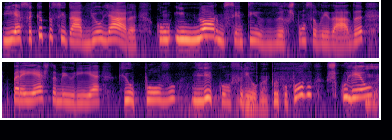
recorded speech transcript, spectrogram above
e essa capacidade de olhar com enorme sentido de responsabilidade para esta maioria que o povo lhe conferiu. Porque o povo escolheu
